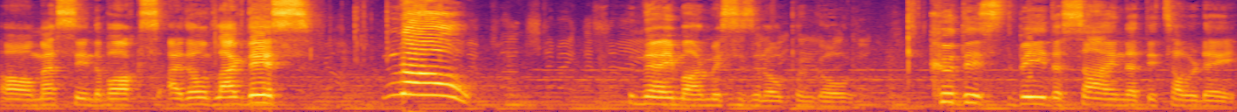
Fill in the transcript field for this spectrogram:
Oh, Messi in the box. I don't like this. No! Neymar misses an open goal. Could this be the sign that it's our day?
